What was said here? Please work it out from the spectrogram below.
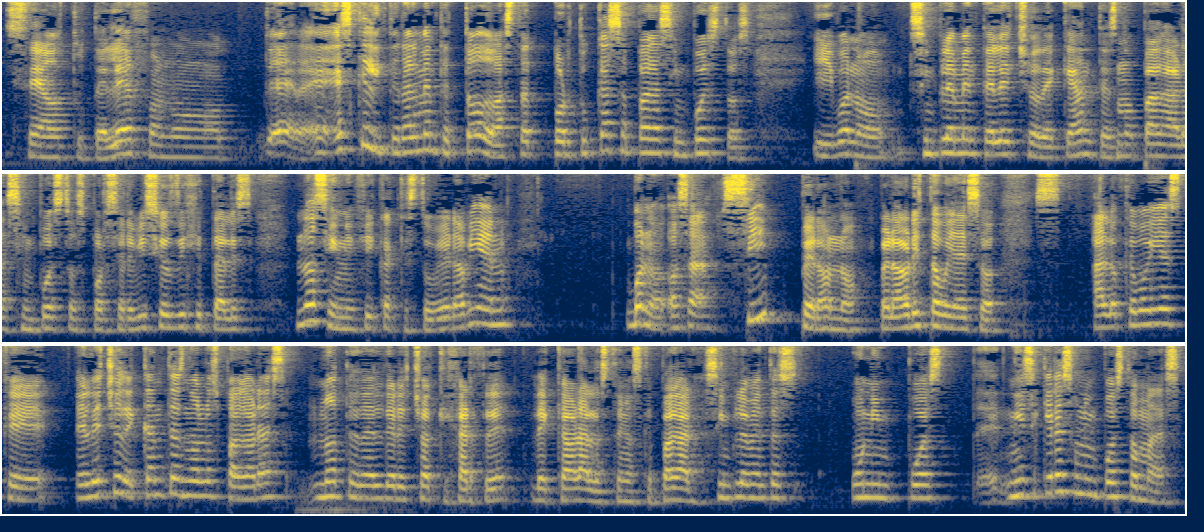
sea tu teléfono, es que literalmente todo, hasta por tu casa pagas impuestos. Y bueno, simplemente el hecho de que antes no pagaras impuestos por servicios digitales no significa que estuviera bien. Bueno, o sea, sí, pero no. Pero ahorita voy a eso. A lo que voy es que el hecho de que antes no los pagaras no te da el derecho a quejarte de que ahora los tengas que pagar. Simplemente es un impuesto, eh, ni siquiera es un impuesto más.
